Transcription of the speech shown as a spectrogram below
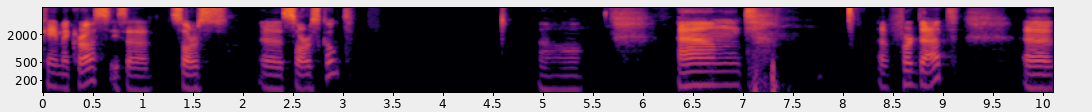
came across is a source uh, source code and for that uh,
